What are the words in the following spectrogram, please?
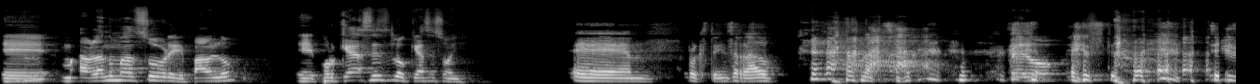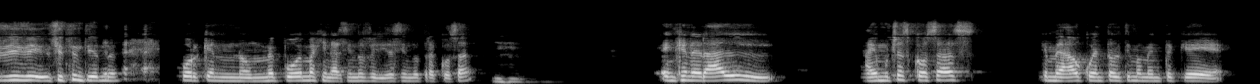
Eh, hablando más sobre Pablo, eh, ¿por qué haces lo que haces hoy? Em, porque estoy encerrado. Pero. Este, sí, sí, sí, sí te entiendo. Porque no me puedo imaginar siendo feliz haciendo otra cosa. En general, hay muchas cosas que me he dado cuenta últimamente que,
